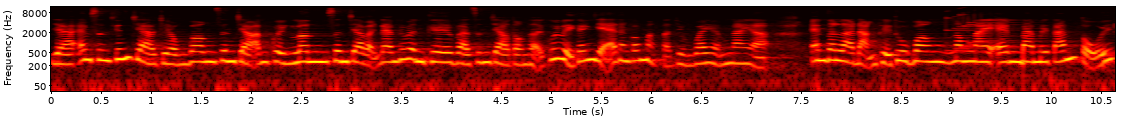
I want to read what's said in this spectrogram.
Dạ em xin kính chào chị Hồng Vân, xin chào anh Quyền Linh, xin chào bạn Đam phía bên kia và xin chào toàn thể quý vị khán giả đang có mặt tại trường quay ngày hôm nay ạ. Em tên là Đặng Thị Thu Vân, năm nay em 38 tuổi,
